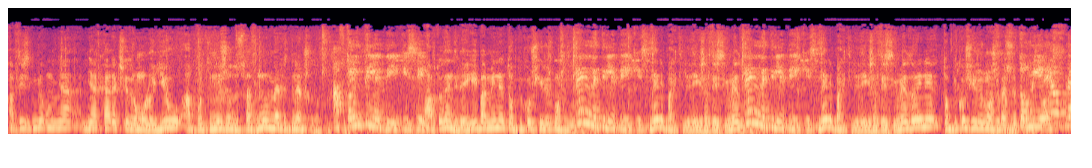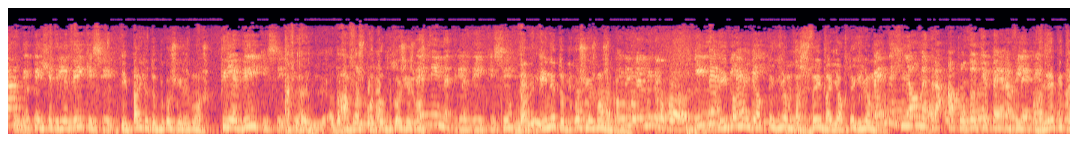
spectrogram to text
Αυτή τη στιγμή έχουμε μια, μια χάραξη δρομολογίου από την είσοδο του σταθμού μέχρι την έξοδο. Αυτό είναι τηλεδιοίκηση. Αυτό δεν είναι τηλεδιοίκηση. Είπαμε είναι τοπικός χειρισμός. Δεν είναι τηλεδιοίκηση. Δεν υπάρχει τηλεδιοίκηση αυτή τη στιγμή. Δεν είναι τηλεδιοίκηση. Δεν υπάρχει τηλεδιοίκηση αυτή τη στιγμή. Εδώ είναι τοπικός χειρισμός. Το μοιραίο βράδυ υπήρχε τηλεδιοίκηση. Υπάρχει ο τοπικός χειρισμός. Τηλεδιοίκηση. Αυτό είναι. Ο τοπικός χειρισμός. Δεν είναι τηλεδιοίκηση. Είναι τοπικός χειρισμός, είπαμε. Είναι, Είπαμε βλέπει για 8 χιλιόμετρα. Σας το είπα για 8 χιλιόμετρα. 5 χιλιόμετρα από εδώ και πέρα βλέπει. Βλέπει 3,5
